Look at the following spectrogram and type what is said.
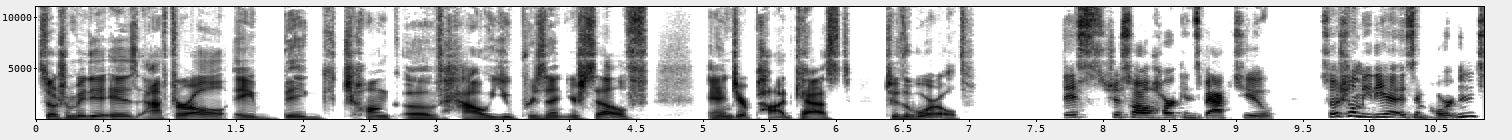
Social media is, after all, a big chunk of how you present yourself and your podcast to the world. This just all harkens back to social media is important.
